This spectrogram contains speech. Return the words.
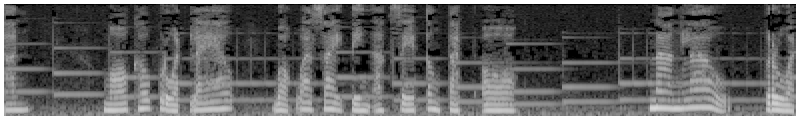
าล หมอเขากรวดแล้ว บอกว่าไส้ติ่งอักเสบต้องตัดออก นางเล่ากรวด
